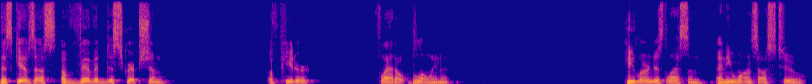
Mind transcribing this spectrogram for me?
This gives us a vivid description of Peter flat out blowing it. He learned his lesson and he wants us to.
